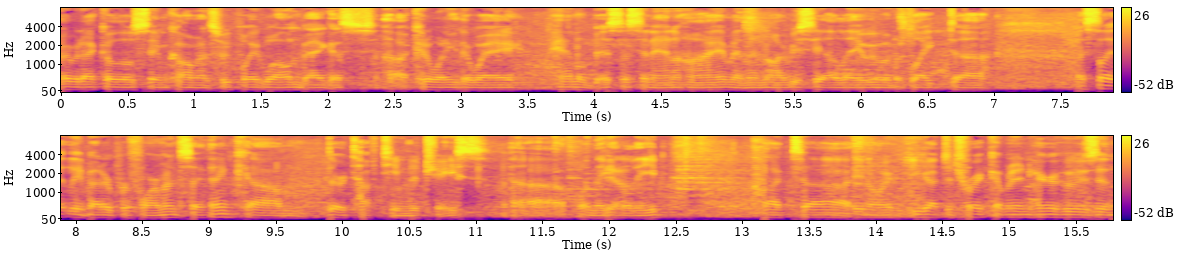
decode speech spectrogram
I would echo those same comments. We played well in Vegas. Uh, Could have went either way. Handled business in Anaheim, and then obviously LA. We would have liked. Uh, a slightly better performance. I think um, they're a tough team to chase uh, when they get a lead. But uh, you know, you got Detroit coming in here, who's in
